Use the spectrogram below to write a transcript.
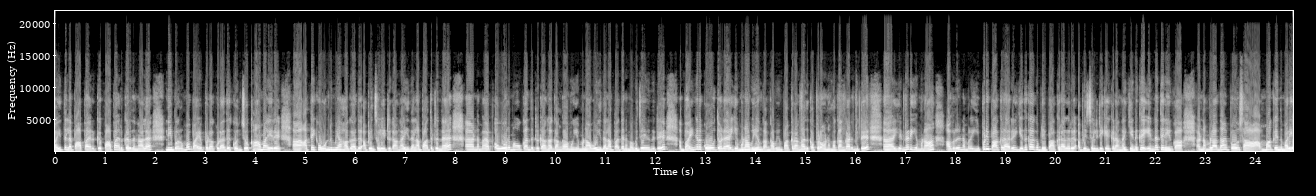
வயித்துல பாப்பா இருக்கு. பாப்பா இருக்கிறதுனால நீ இப்போ ரொம்ப பயப்படக்கூடாது. கொஞ்சம் காமா இரு அத்தைக்கு ஒண்ணுமே ஆகாது அப்படின்னு சொல்லிட்டு இருக்காங்க. இதெல்லாம் பார்த்துட்டு இருந்தேன் நம்ம ஓரமா உட்காந்துட்டு இருக்காங்க. கங்காவும் யமுனாவும். இதெல்லாம் பார்த்து நம்ம விஜய் வந்துட்டு பயங்கர கோவத்தோட யமுனாவையும் கங்காவையும் பார்க்கறாங்க அதுக்கப்புறம் நம்ம கங்கா இருந்துட்டு என்னடி யமுனா? அவர் நம்மளை இப்படி பார்க்கறாரு எதுக்காக இப்படி பார்க்கறாரு அப்படின்னு சொல்லிட்டு கேட்குறாங்க எனக்கு என்ன தெரியும்க்கா? நம்மளா தான் இப்போ சா அம்மாவுக்கு இந்த மாதிரி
